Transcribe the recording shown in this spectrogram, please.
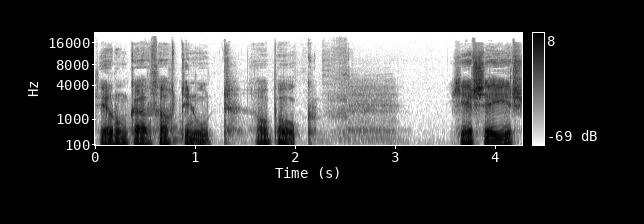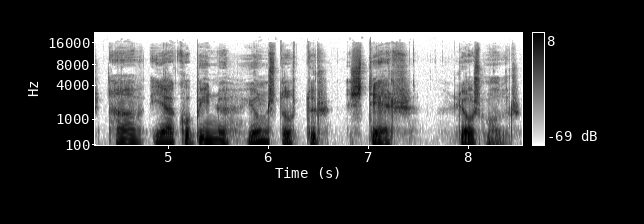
þegar hún gaf þáttin út á bók. Hér segir af Jakobínu Jónsdóttur Ster, ljósmóður.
